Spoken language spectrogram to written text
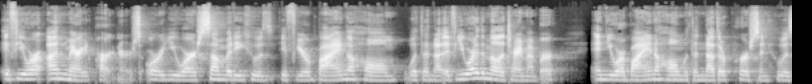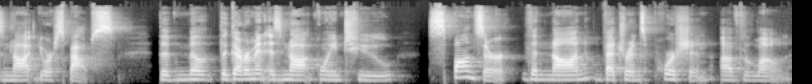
If you are unmarried partners or you are somebody who is, if you're buying a home with another, if you are the military member and you are buying a home with another person who is not your spouse, the mil- the government is not going to sponsor the non-veterans portion of the loan,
